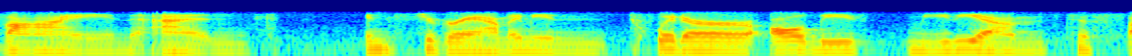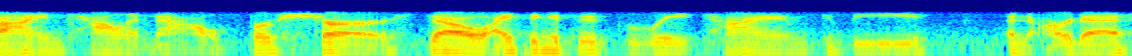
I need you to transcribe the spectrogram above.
Vine and Instagram. I mean, Twitter, all these mediums to find talent now for sure. So I think it's a great time to be an artist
